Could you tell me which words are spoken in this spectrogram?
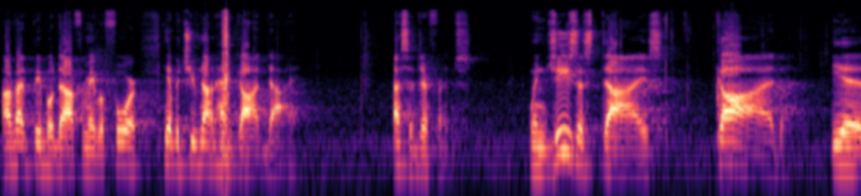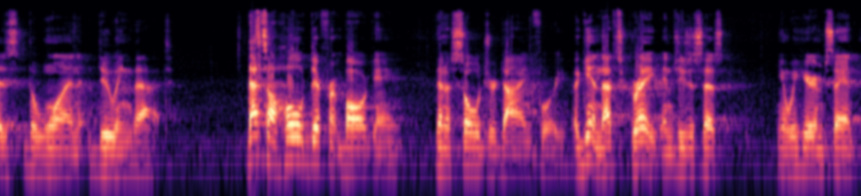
I've had people die for me before. Yeah, but you've not had God die. That's the difference. When Jesus dies, God is the one doing that. That's a whole different ball game than a soldier dying for you. Again, that's great. And Jesus says, you know, we hear him saying,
